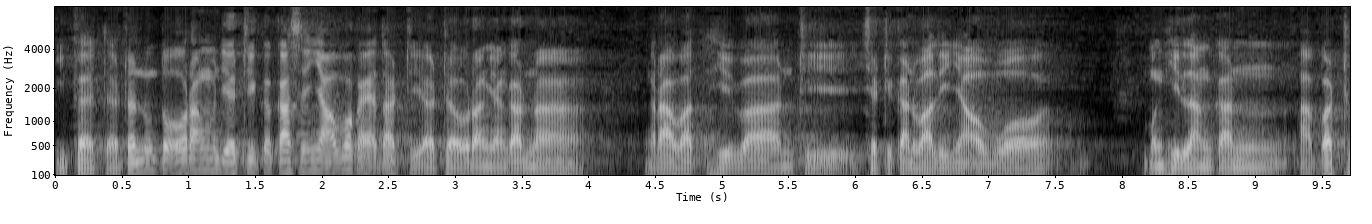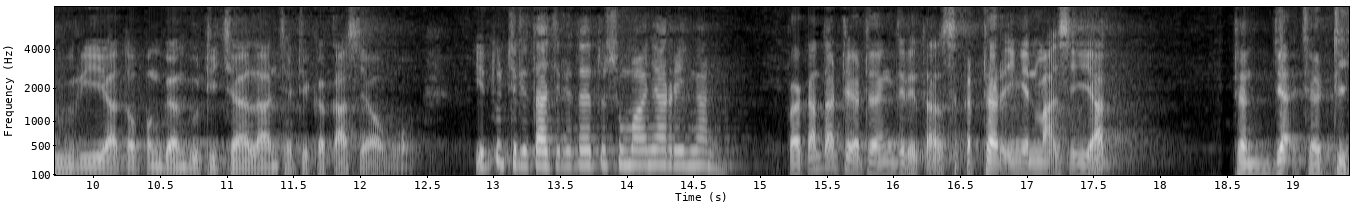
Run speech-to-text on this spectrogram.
ibadah dan untuk orang menjadi kekasihnya Allah kayak tadi ada orang yang karena ngerawat hewan dijadikan walinya Allah menghilangkan apa duri atau pengganggu di jalan jadi kekasih Allah. Itu cerita-cerita itu semuanya ringan. Bahkan tadi ada yang cerita sekedar ingin maksiat dan tidak jadi.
